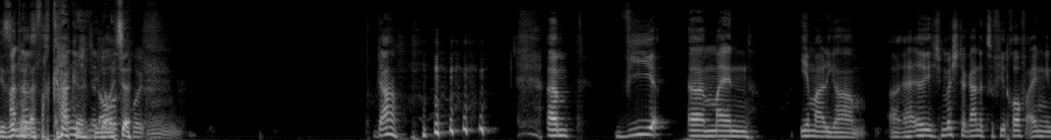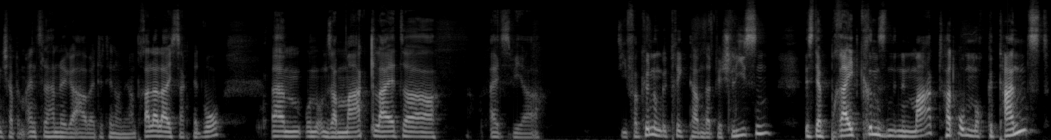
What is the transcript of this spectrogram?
die sind Anders halt einfach kacke, die Leute. ausdrücken. Ja. ähm, wie äh, mein ehemaliger, äh, ich möchte gar nicht zu viel drauf eingehen. Ich habe im Einzelhandel gearbeitet, hin und her und tralala, ich sag nicht wo. Ähm, und unser Marktleiter, als wir die Verkündung gekriegt haben, dass wir schließen, ist der breit grinsend in den Markt, hat oben noch getanzt,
